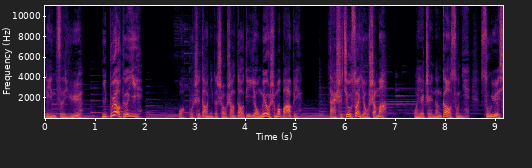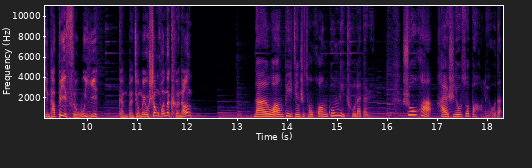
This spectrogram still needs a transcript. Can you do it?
林子瑜，你不要得意。我不知道你的手上到底有没有什么把柄，但是就算有什么，我也只能告诉你，苏月心她必死无疑，根本就没有生还的可能。南安王毕竟是从皇宫里出来的人，说话还是有所保留的，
